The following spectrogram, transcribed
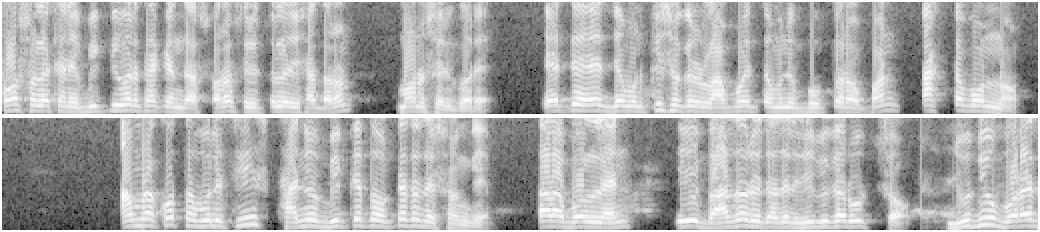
ফসল এখানে বিক্রি করে থাকেন যা সরাসরি চলে যায় সাধারণ মানুষের ঘরে। এতে যেমন কৃষকের লাভ হয়, তেমনি ভোক্তারাও পান টাটকা পণ্য। আমরা কথা বলেছি স্থানীয় বিক্রেতা ও ক্রেতাদের সঙ্গে। তারা বললেন এই বাজারে তাদের জীবিকার উৎস। যদিও বরাত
